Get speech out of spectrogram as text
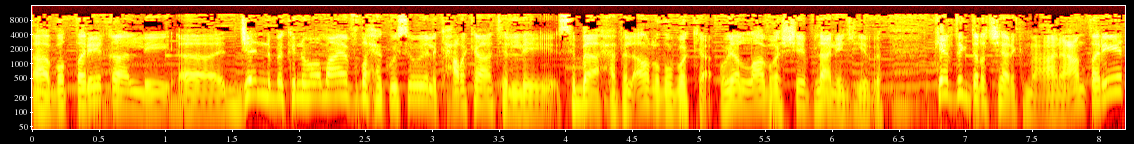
بالطريقة اللي آه تجنبك إنه هو ما يفضحك ويسوي لك حركات اللي سباحة في الأرض وبكى ويلا أبغى الشيء فلاني يجيبه. كيف تقدر تشارك معنا؟ عن طريق؟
